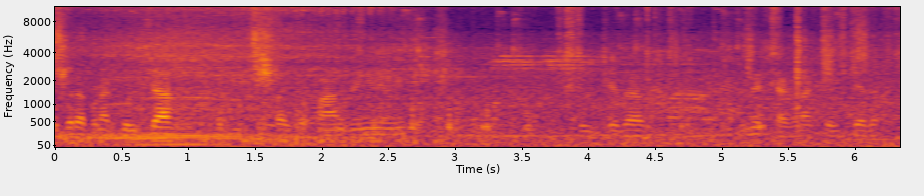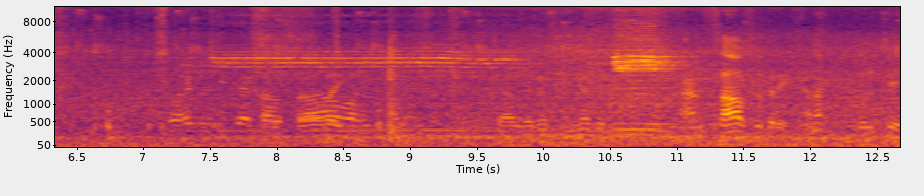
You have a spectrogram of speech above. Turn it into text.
ਇੱਧਰ ਆਪਣਾ ਕੁਲਚਾ ਭਾਈ ਤੂਫਾਨ ਸਿੰਘ ਨੇ ਵੀ। ਕੁਲਚੇ ਦਾ ਜਿਹਨੇ ਛਕਣਾ ਕੁਲਚੇ ਦਾ। ਵਾਹਿਗੁਰੂ ਜੀ ਕਾ ਖਾਲਸਾ ਵਾਹਿਗੁਰੂ ਚੱਲਦੇ ਨੇ ਸਿੰਘਾਂ ਦੇ। ਐਨ ਸਾਫ਼ ਸੁਥਰੇ ਹਨਾ ਕੁਲਚੇ।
